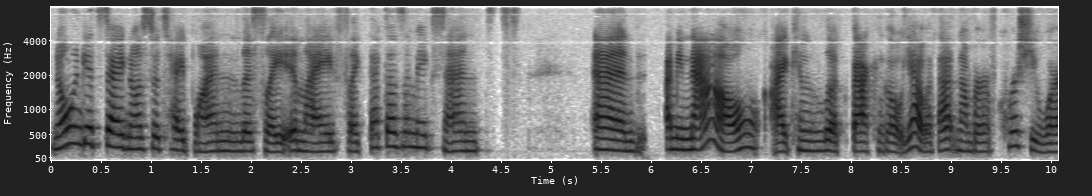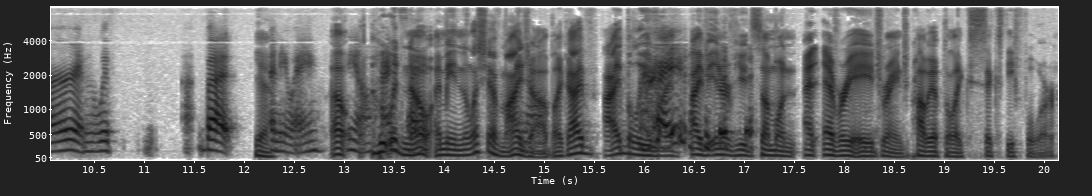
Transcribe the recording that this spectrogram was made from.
No one gets diagnosed with type one this late in life. Like, that doesn't make sense. And I mean, now I can look back and go, Yeah, with that number, of course you were. And with, uh, but Yeah. anyway, Oh, you know, who would know? I mean, unless you have my know. job. Like I've, I believe Right? I, I've interviewed someone at every age range, probably up to like 64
